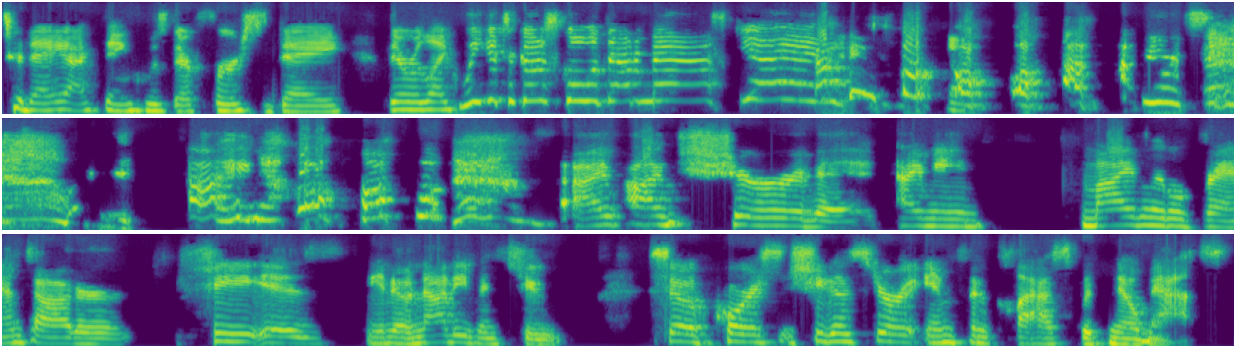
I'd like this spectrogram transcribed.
today i think was their first day. They were like we get to go to school without a mask! Yay I know. I'm, I'm sure of it. I mean, my little granddaughter, she is, you know, not even two. So of course she goes to her infant class with no mask,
